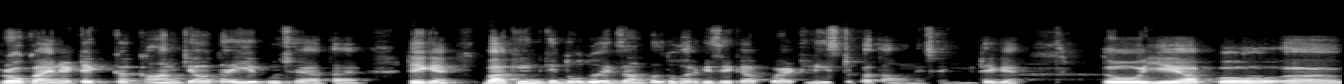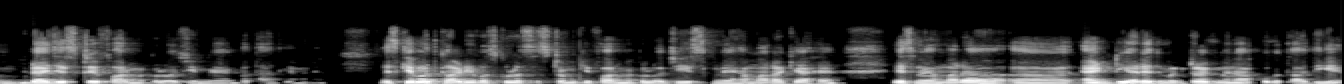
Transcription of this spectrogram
प्रोकाइनेटिक का काम क्या होता है, ये पूछा जाता है, ठीक है? बाकी इनके दो दो एग्ज़ाम्पल तो हर किसी के आपको एटलीस्ट पता होने चाहिए, ठीक है? तो ये आपको डाइजेस्टिव फार्मेकोलॉजी में बता दिया मैंने। इसके बाद कार्डियोवास्कुलर सिस्टम की फार्मेकोलॉजी इसमें हमारा क्या है? इसमें हमारा एंटी अरिथमिक ड्रग मैंने आपको बता दिए,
